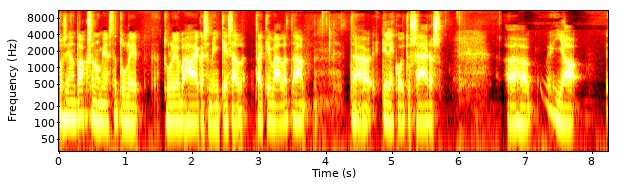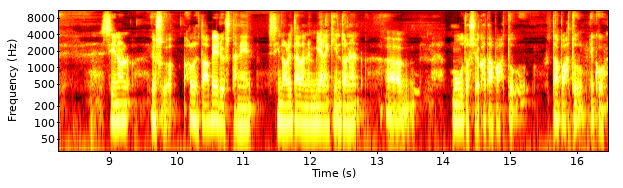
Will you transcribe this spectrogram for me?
tosiaan taksonomiasta tuli, tuli jo vähän aikaisemmin kesällä tai keväällä tämä, tämä delegoitu säädös. Ja siinä on, jos aloitetaan vedystä, niin siinä oli tällainen mielenkiintoinen muutos, joka tapahtui, tapahtui niin kuin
